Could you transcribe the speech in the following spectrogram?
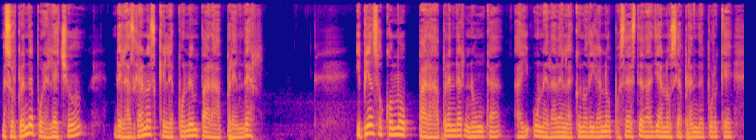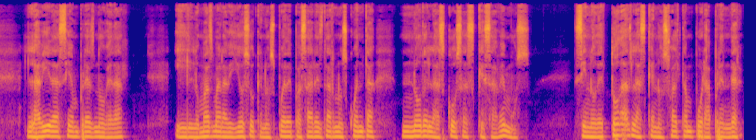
Me sorprende por el hecho de las ganas que le ponen para aprender. Y pienso cómo para aprender nunca hay una edad en la que uno diga, no, pues a esta edad ya no se aprende porque la vida siempre es novedad. Y lo más maravilloso que nos puede pasar es darnos cuenta no de las cosas que sabemos, sino de todas las que nos faltan por aprender.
